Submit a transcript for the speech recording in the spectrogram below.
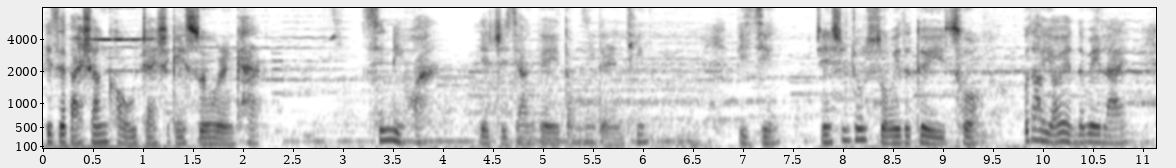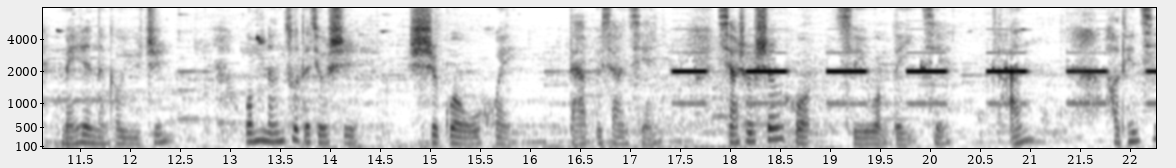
别再把伤口展示给所有人看，心里话也只讲给懂你的人听。毕竟，人生中所谓的对与错，不到遥远的未来，没人能够预知。我们能做的就是事过无悔。大步向前，享受生活赐予我们的一切。早安，好天气，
